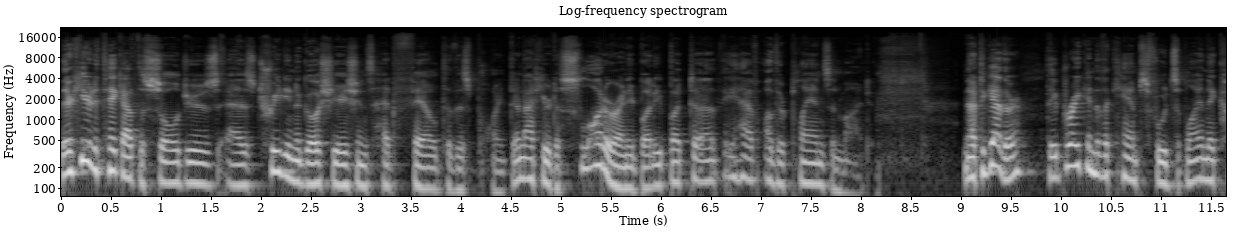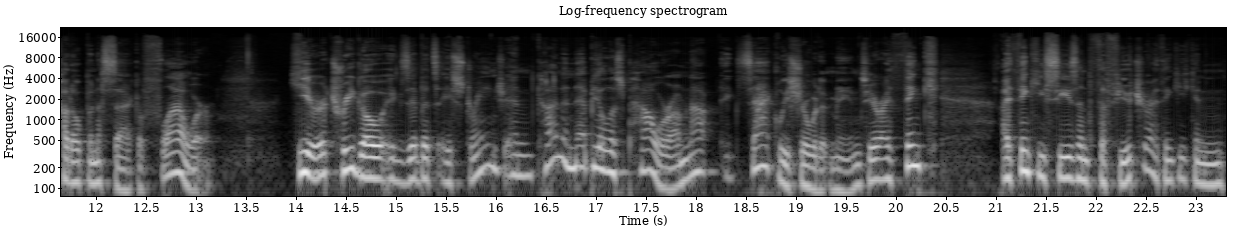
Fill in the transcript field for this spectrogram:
they're here to take out the soldiers as treaty negotiations had failed to this point. They're not here to slaughter anybody, but uh, they have other plans in mind. Now, together, they break into the camp's food supply and they cut open a sack of flour. Here, Trigo exhibits a strange and kind of nebulous power. I'm not exactly sure what it means. Here, I think I think he sees into the future. I think he can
